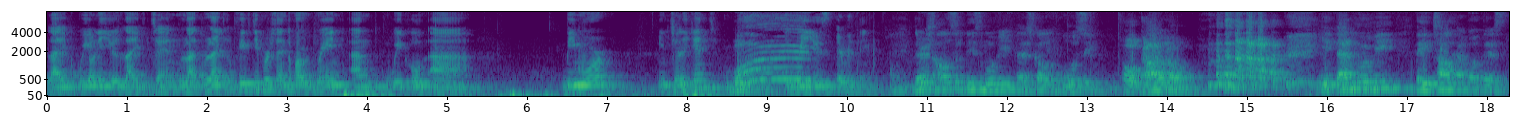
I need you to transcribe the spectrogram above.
Like we only use like ten, like like fifty percent of our brain, and we could uh, be more intelligent if we use everything. There's also this movie that's called Lucy. Oh God, no. In that movie, they talk about this.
